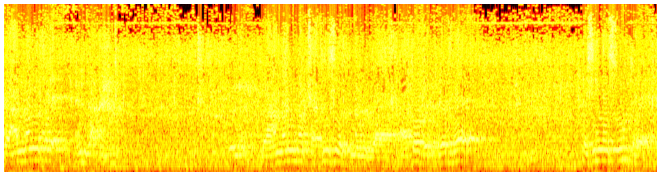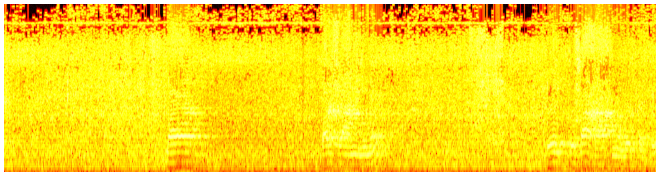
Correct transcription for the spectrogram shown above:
ब्राह्मण से, ब्राह्मण में क्षत्रिय से उत्पन्न हुआ है, अतो विपरीत है। इसलिए सूत है। परशुराम जी ने एक कुशा हाथ में लेकर के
